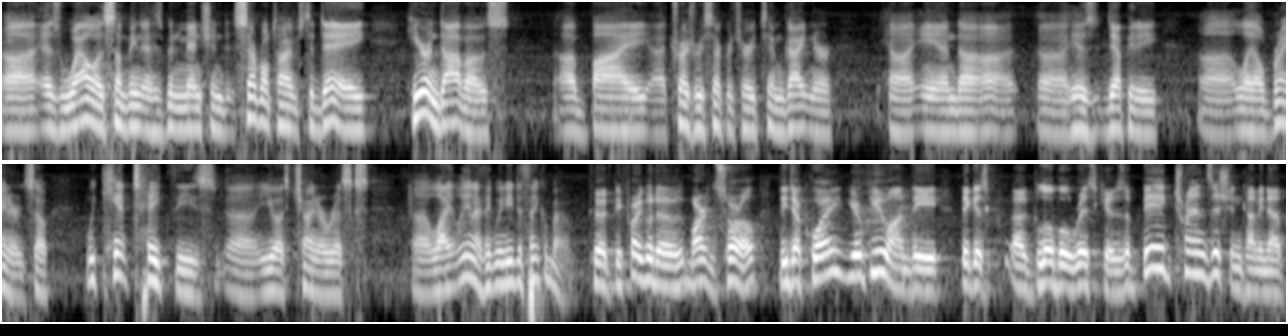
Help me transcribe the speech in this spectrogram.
uh, as well as something that has been mentioned several times today here in Davos uh, by Treasury Secretary Tim Geithner and his deputy, Lael Brainard. So we can't take these U.S.-China risks uh, lightly, and I think we need to think about them. Good. Before I go to Martin Sorrell, Li Daokui, your view on the biggest uh, global risk here. There's a big transition coming up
